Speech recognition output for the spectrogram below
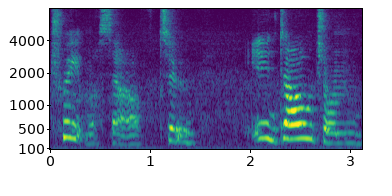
treat myself, to indulge on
